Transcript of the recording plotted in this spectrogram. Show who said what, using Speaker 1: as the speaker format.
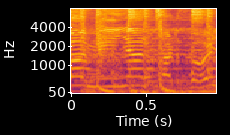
Speaker 1: ਰਾਂਝਾ ਮੀਆਂ ਛੱਡ ਦੋ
